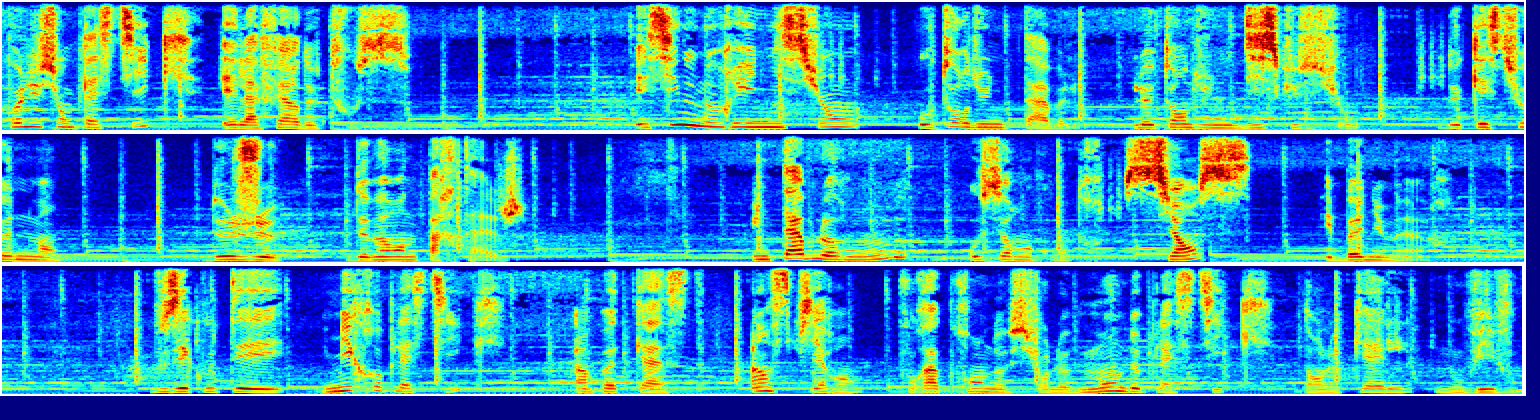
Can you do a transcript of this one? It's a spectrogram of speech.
pollution plastique est l'affaire de tous. Et si nous nous réunissions autour d'une table, le temps d'une discussion, de questionnement, de jeu, de moments de partage? Une table ronde où se rencontrent science et bonne humeur. Vous écoutez Microplastique, un podcast inspirant pour apprendre sur le monde de plastique dans lequel nous vivons.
